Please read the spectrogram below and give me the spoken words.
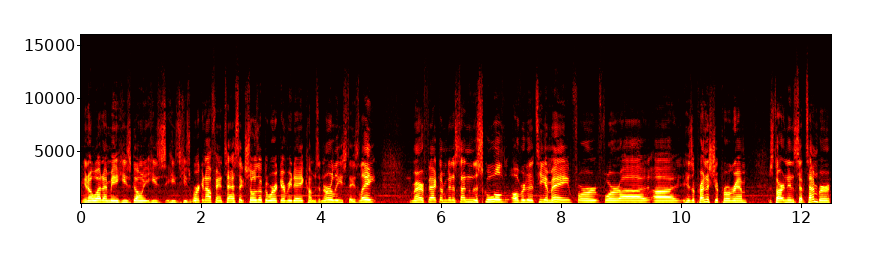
You know what? I mean, he's going. He's he's he's working out fantastic. Shows up to work every day. Comes in early. Stays late. Matter of fact, I'm going to send him to school over to the TMA for for uh, uh, his apprenticeship program starting in September,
